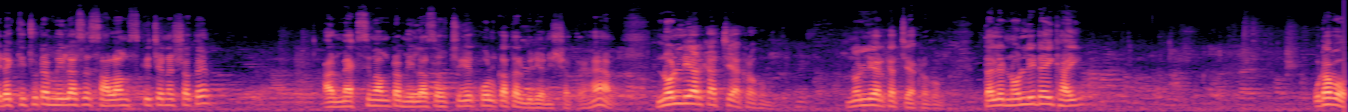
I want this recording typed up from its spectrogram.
এটা কিছুটা মিল আছে সালামস কিচেনের সাথে আর ম্যাক্সিমামটা মিল আছে হচ্ছে গিয়ে কলকাতার বিরিয়ানির সাথে হ্যাঁ। নল্লি আর কাচ্চি একরকম নল্লি আর কাচ্চি একরকম। তাহলে নল্লিটাই খাই। উঠাবো।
